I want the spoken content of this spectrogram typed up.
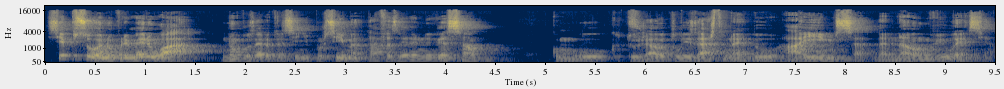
Se a pessoa no primeiro A não puser o tracinho por cima, está a fazer a negação, como o que tu já utilizaste, né? do Ahimsa, da não violência.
